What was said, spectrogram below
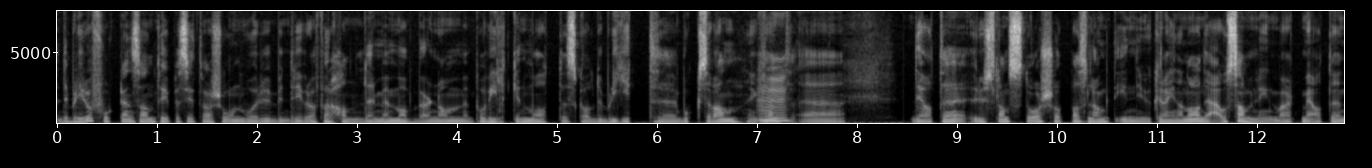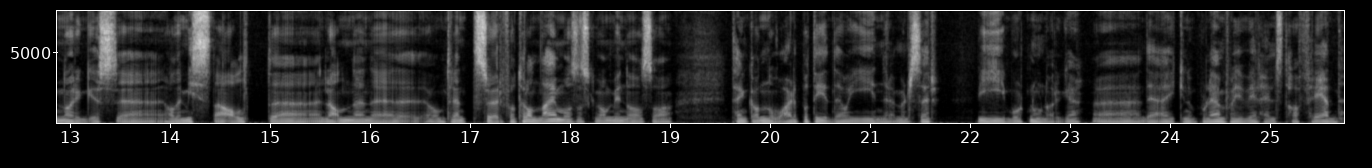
det, blir jo fort en sånn type situasjon hvor du driver og forhandler med mobberen om på hvilken måte skal du bli gitt eh, buksevann. ikke sant? Mm. Det at eh, Russland står såpass langt inne i Ukraina nå, det er jo sammenlignbart med at eh, Norges eh, hadde mista alt eh, land eh, omtrent sør for Trondheim, og så skulle man begynne å tenke at nå er det på tide å gi innrømmelser. Vi gir bort Nord-Norge. Eh, det er ikke noe problem, for vi vil helst ha fred.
